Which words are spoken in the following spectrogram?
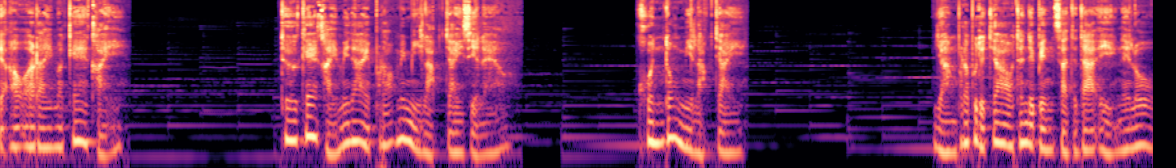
จะเอาอะไรมาแก้ไข เธอแก้ไขไม่ได้เพราะไม่มีหลักใจเสียแล้ว คนต้องมีหลักใจ อย่างพระพุทธเจ้าท่านได้เป็นศาสดาเอกในโลก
